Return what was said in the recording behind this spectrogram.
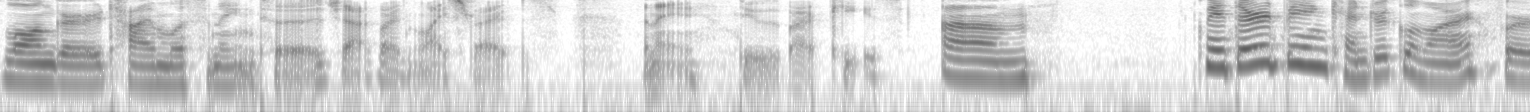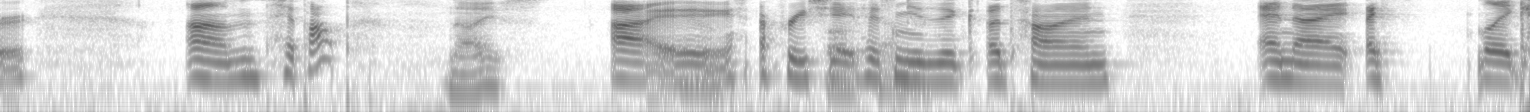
longer time listening to Jack White and the White Stripes than I do the Black Keys. Um, my third being Kendrick Lamar for um, hip hop. Nice. I appreciate Love his Kendrick. music a ton, and I I like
